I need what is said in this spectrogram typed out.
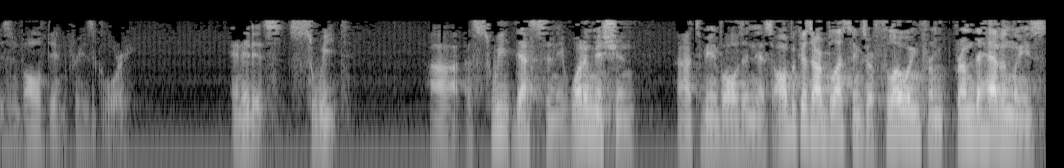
is involved in for his glory. And it is sweet. Uh, a sweet destiny. What a mission uh, to be involved in this. All because our blessings are flowing from, from the heavenlies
